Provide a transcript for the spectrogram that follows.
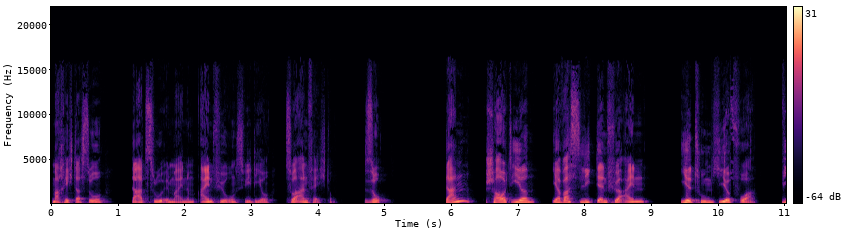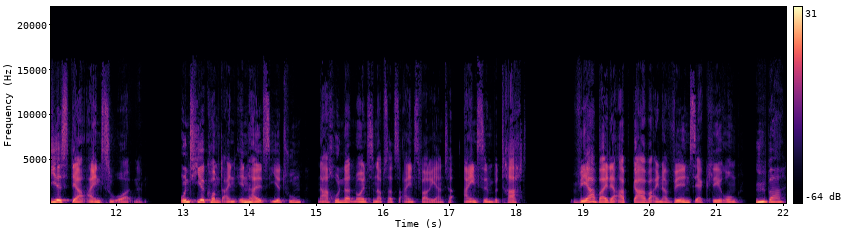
mache ich das so dazu in meinem Einführungsvideo zur Anfechtung. So, dann schaut ihr, ja, was liegt denn für ein Irrtum hier vor? Wie ist der einzuordnen? Und hier kommt ein Inhaltsirrtum nach 119 Absatz 1 Variante 1 in Betracht. Wer bei der Abgabe einer Willenserklärung über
